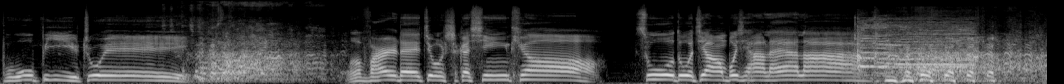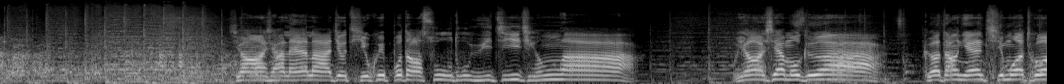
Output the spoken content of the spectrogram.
不必追。”我玩的就是个心跳，速度降不下来啦，降下来了就体会不到速度与激情啦。不要羡慕哥，哥当年骑摩托，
